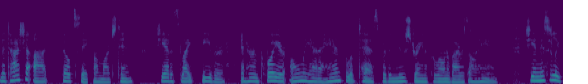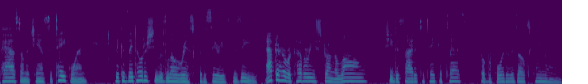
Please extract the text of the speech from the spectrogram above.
Natasha Ott felt sick on March 10th. She had a slight fever, and her employer only had a handful of tests for the new strain of coronavirus on hand. She initially passed on the chance to take one because they told her she was low risk for the serious disease. After her recovery strung along, she decided to take a test, but before the results came in,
